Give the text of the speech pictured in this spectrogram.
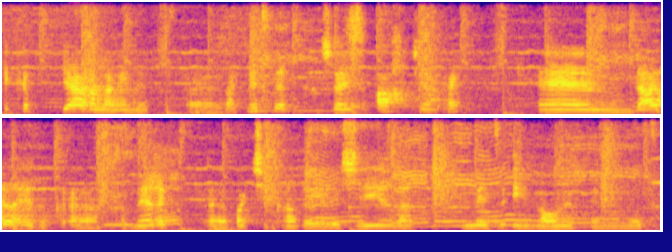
Ik heb jarenlang in het uh, gezeten, acht jaar. En daardoor heb ik uh, gemerkt uh, wat je kan realiseren met de inwoners en met de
